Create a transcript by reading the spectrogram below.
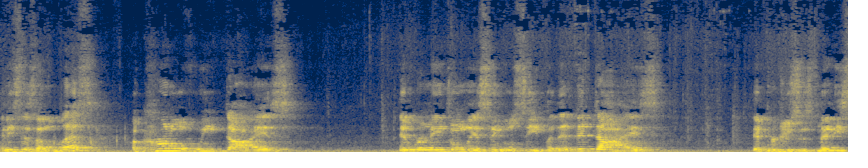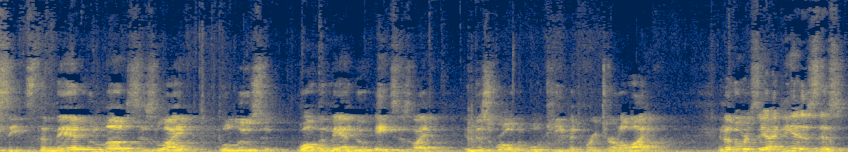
And he says, unless a kernel of wheat dies, it remains only a single seed. But if it dies, it produces many seeds. The man who loves his life will lose it, while the man who hates his life in this world will keep it for eternal life. In other words, the idea is this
